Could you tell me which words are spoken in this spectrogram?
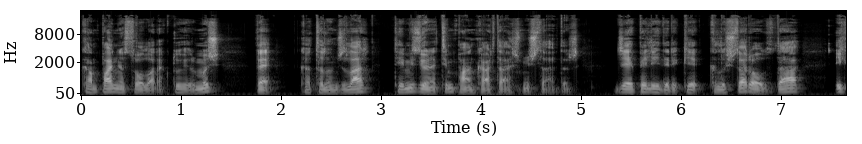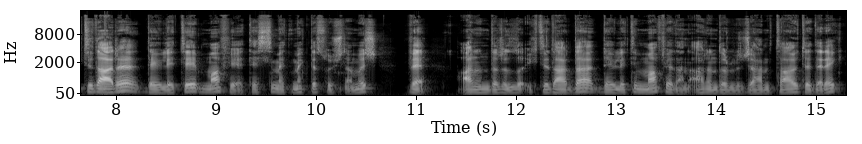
kampanyası olarak duyurmuş ve katılımcılar temiz yönetim pankartı açmışlardır. CHP lideri Kılıçdaroğlu da iktidarı devleti mafyaya teslim etmekle suçlamış ve arındırılı iktidarda devletin mafyadan arındırılacağını taahhüt ederek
